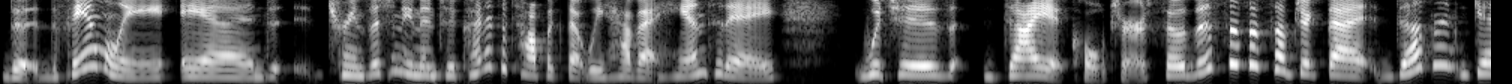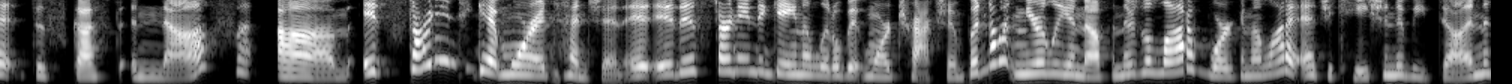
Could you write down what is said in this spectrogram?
the the family and transitioning into kind of the topic that we have at hand today which is diet culture. So, this is a subject that doesn't get discussed enough. Um, it's starting to get more attention. It, it is starting to gain a little bit more traction, but not nearly enough. And there's a lot of work and a lot of education to be done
